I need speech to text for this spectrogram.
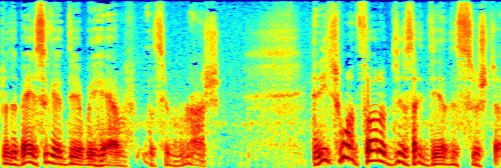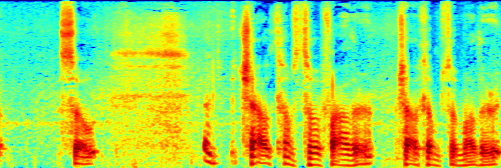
But the basic idea we have, let's say from Rashi, and each one thought of this idea, this sushta. So a child comes to a father, child comes to a mother,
